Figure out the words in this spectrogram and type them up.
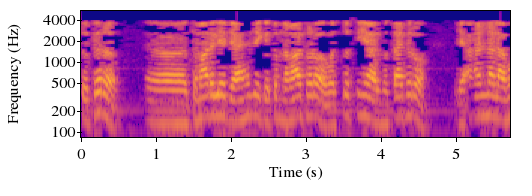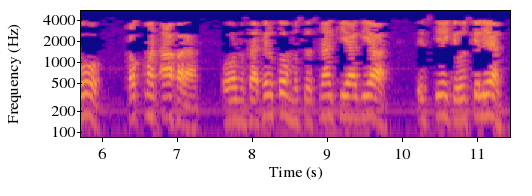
تو پھر تمہارے لیے جاہز ہے کہ تم نماز پڑھو. وستسنی المسافر ہو لئن لہو حکما آخر۔ اور مسافر کو مستثنا کیا گیا۔ اس لیے کہ اس کے لیے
